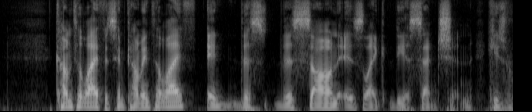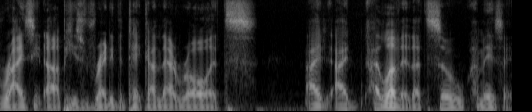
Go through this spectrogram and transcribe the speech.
come to life is him coming to life and this this song is like the ascension. He's rising up, he's ready to take on that role. It's I I I love it. That's so amazing.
